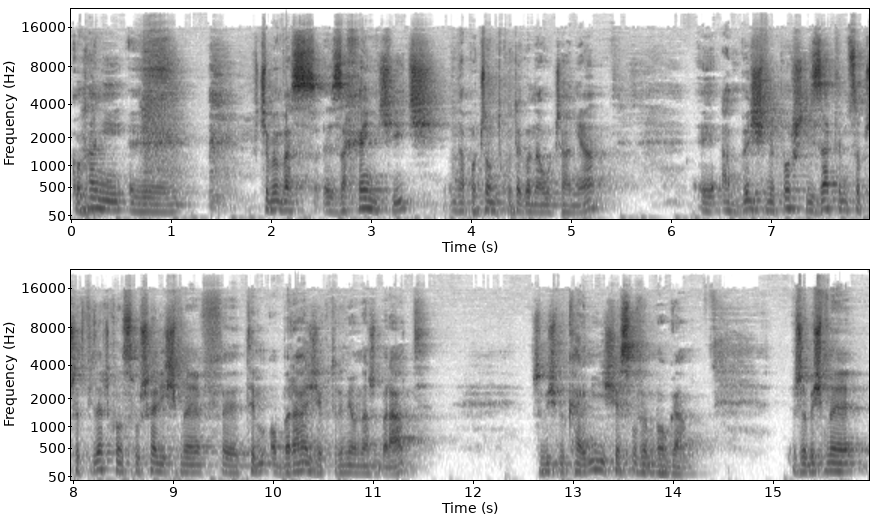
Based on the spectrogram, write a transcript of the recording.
Kochani, y, chciałbym Was zachęcić na początku tego nauczania, y, abyśmy poszli za tym, co przed chwileczką słyszeliśmy w tym obrazie, który miał nasz brat, żebyśmy karmili się Słowem Boga, żebyśmy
